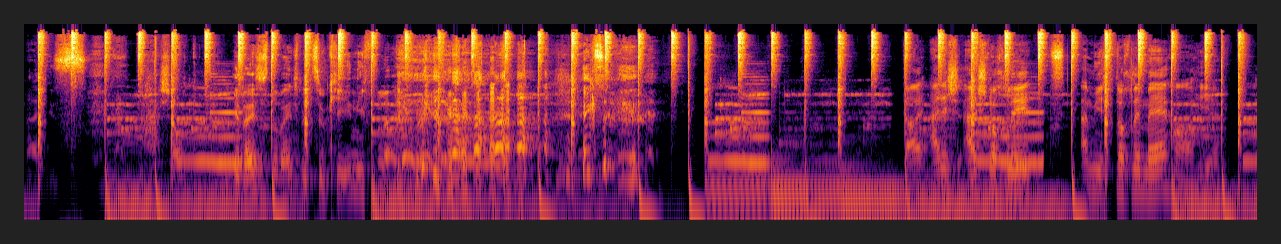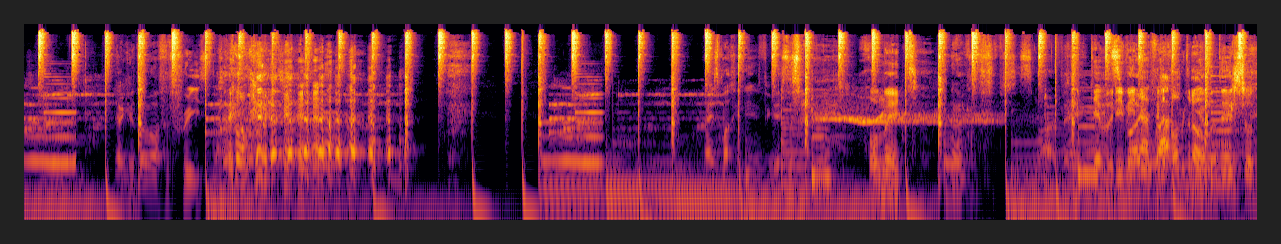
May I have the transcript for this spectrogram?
Nice. Ah. Ich weiß, was du meinst mit Zucchini. Ich seh- Ja, er ist, er ist noch ein bisschen, er müsste noch ein bisschen mehr haben hier. Ja, geht auch auf einen Freestyle. Eine Arbeit. Den würde ich Zwei einfach es Und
